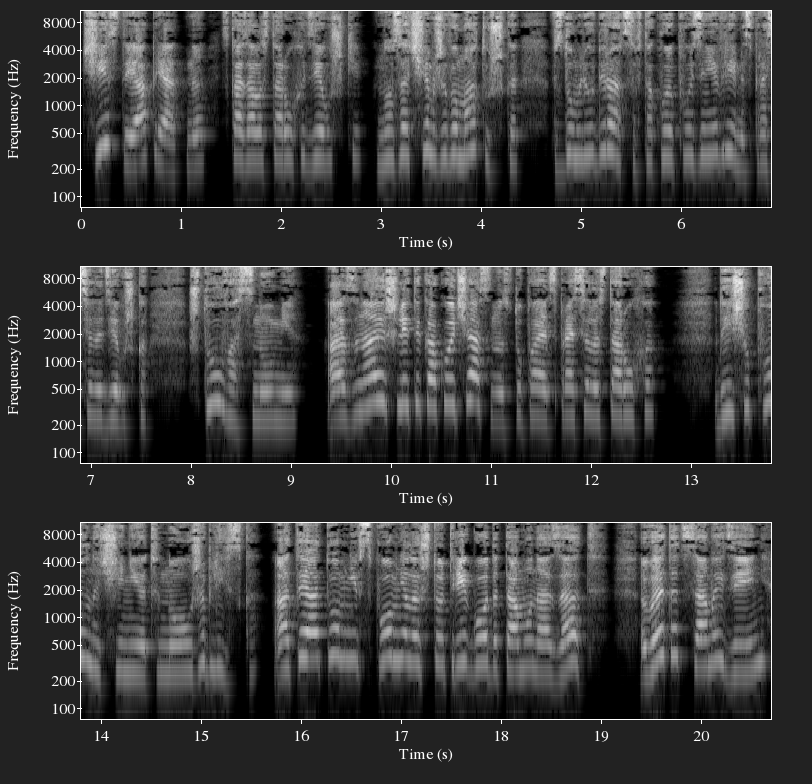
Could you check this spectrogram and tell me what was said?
чисто и опрятно», — сказала старуха девушке. «Но зачем же вы, матушка, вздумали убираться в такое позднее время?» — спросила девушка. «Что у вас на уме?» «А знаешь ли ты, какой час наступает?» — спросила старуха. «Да еще полночи нет, но уже близко. А ты о том не вспомнила, что три года тому назад, в этот самый день,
